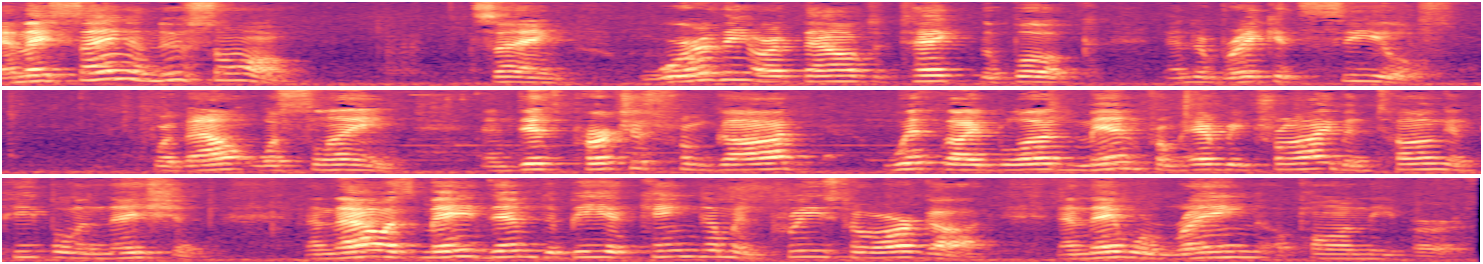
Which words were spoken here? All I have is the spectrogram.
And they sang a new song, saying, Worthy art thou to take the book and to break its seals, for thou wast slain, and didst purchase from God with thy blood men from every tribe and tongue and people and nation. And thou hast made them to be a kingdom and priests to our God, and they will reign upon the earth.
